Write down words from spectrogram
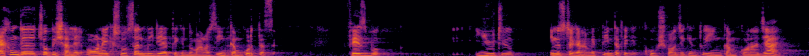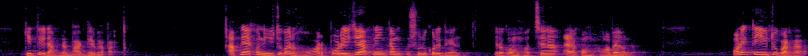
এখন দু হাজার চব্বিশ সালে অনেক সোশ্যাল মিডিয়াতে কিন্তু মানুষ ইনকাম করতেছে। ফেসবুক ইউটিউব ইনস্টাগ্রাম এই তিনটা থেকে খুব সহজে কিন্তু ইনকাম করা যায়। কিন্তু এটা আপনার ভাগ্যের ব্যাপার। আপনি এখন ইউটিউবার হওয়ার পরেই যে আপনি ইনকাম শুরু করে দেবেন এরকম হচ্ছে না, এরকম হবেও না। অনেকটা ইউটিউবাররা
